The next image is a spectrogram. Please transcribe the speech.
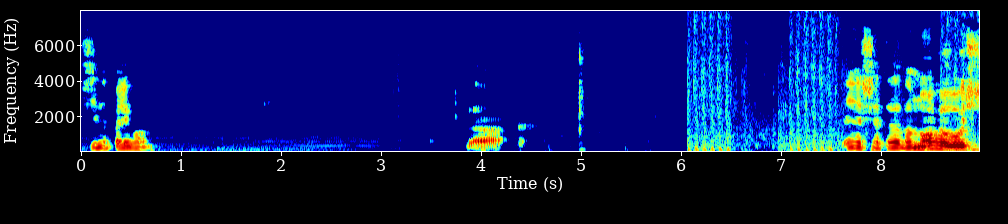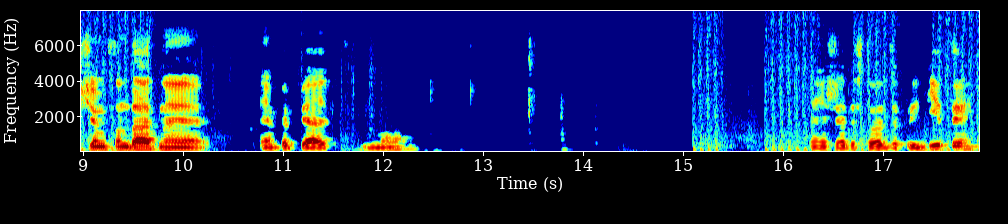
Все полигон. Так. Конечно, это намного лучше, чем стандартная МП5. Но... Конечно, это стоит за кредиты.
